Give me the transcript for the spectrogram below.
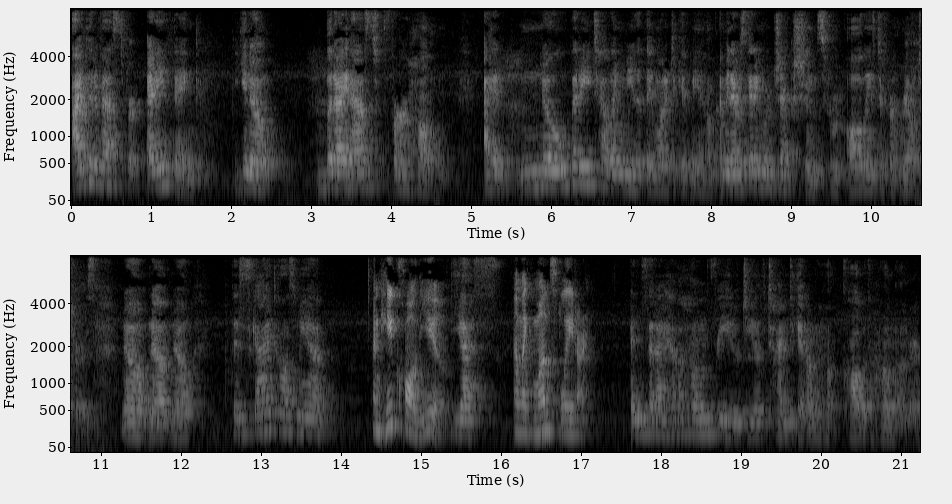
I could have asked for anything, you know, but I asked for a home. I had nobody telling me that they wanted to give me a home. I mean, I was getting rejections from all these different realtors. No, no, no. This guy calls me up. And he called you? Yes. And like months later? And said, I have a home for you. Do you have time to get on a ho- call with a homeowner?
